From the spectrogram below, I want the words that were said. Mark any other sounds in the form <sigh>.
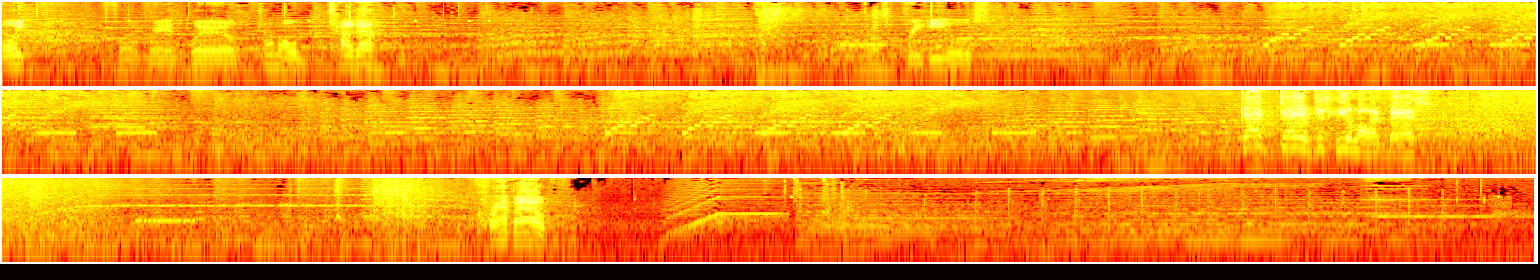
Fight! Fight around the world. Come on, Tugger! Some free heals. God damn, just heal all that mess! Crap out!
